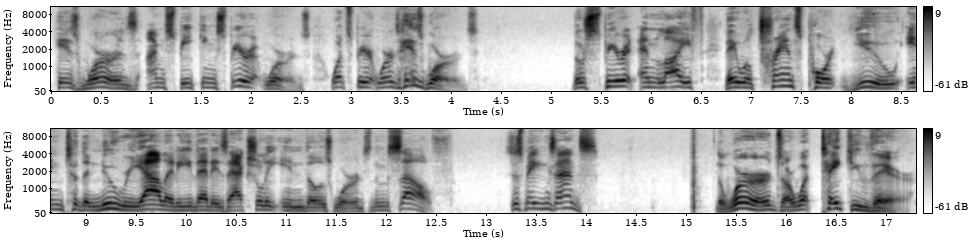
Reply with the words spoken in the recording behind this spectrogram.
his words I'm speaking spirit words. What spirit words? His words those spirit and life they will transport you into the new reality that is actually in those words themselves. Is this making sense? The words are what take you there.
